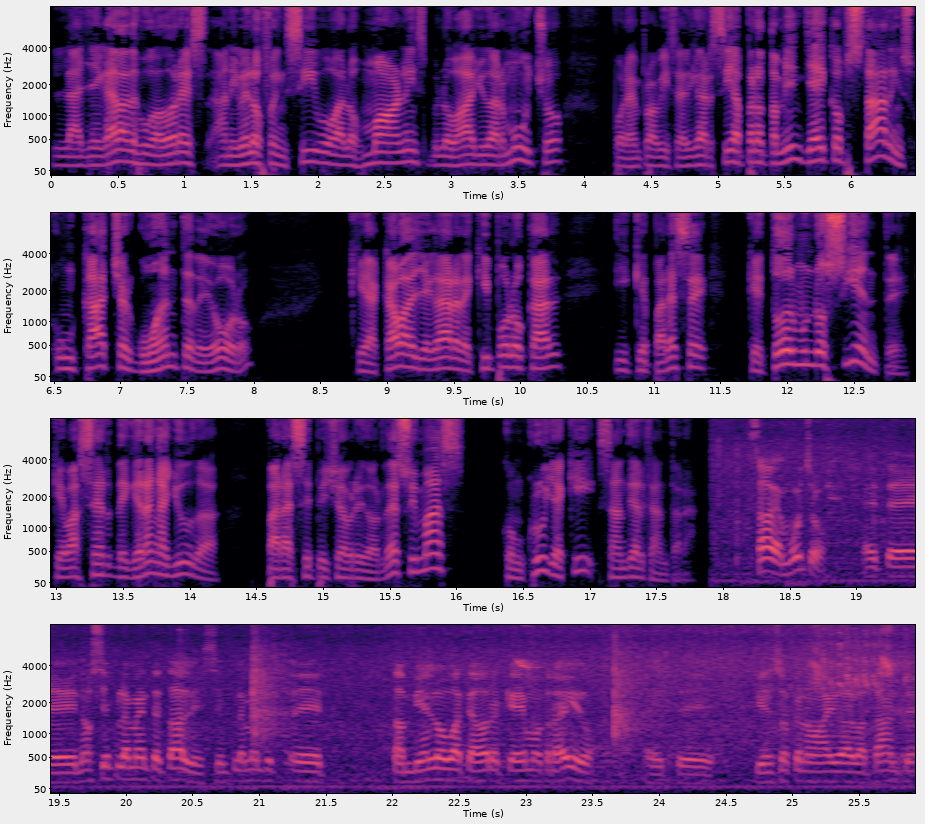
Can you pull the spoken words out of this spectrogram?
la llegada de jugadores a nivel ofensivo a los Marlins los va a ayudar mucho, por ejemplo a Vicente García, pero también Jacob Stallings, un catcher guante de oro que acaba de llegar al equipo local y que parece que todo el mundo siente que va a ser de gran ayuda para ese pitcher abridor. De eso y más, concluye aquí Sandy Alcántara. Sabe mucho, este, no simplemente Stallings, simplemente eh, también los bateadores que hemos traído. Este, pienso que nos va a ayudar bastante.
